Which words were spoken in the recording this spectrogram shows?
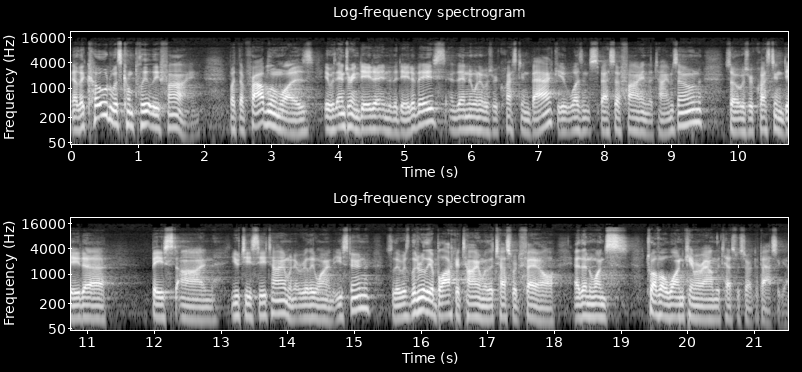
Now the code was completely fine, but the problem was it was entering data into the database, and then when it was requesting back, it wasn't specifying the time zone. So it was requesting data based on UTC time when it really wanted Eastern. So there was literally a block of time where the test would fail, and then once 1201 came around, the test would start to pass again.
